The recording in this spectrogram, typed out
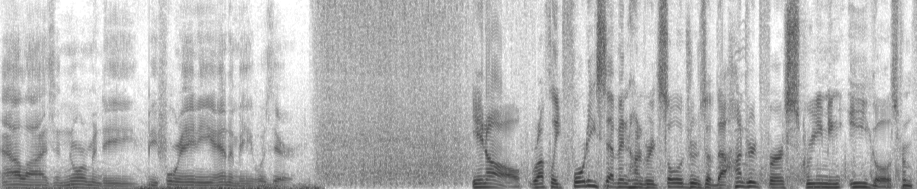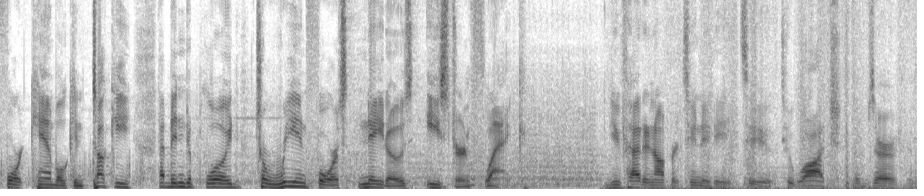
allies in Normandy before any enemy was there. In all, roughly 4,700 soldiers of the 101st Screaming Eagles from Fort Campbell, Kentucky, have been deployed to reinforce NATO's eastern flank. You've had an opportunity to, to watch, observe, and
